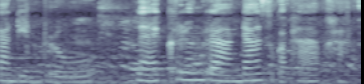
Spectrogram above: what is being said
การเรียนรู้ และเครื่องรางด้านสุขภาพค่ะ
